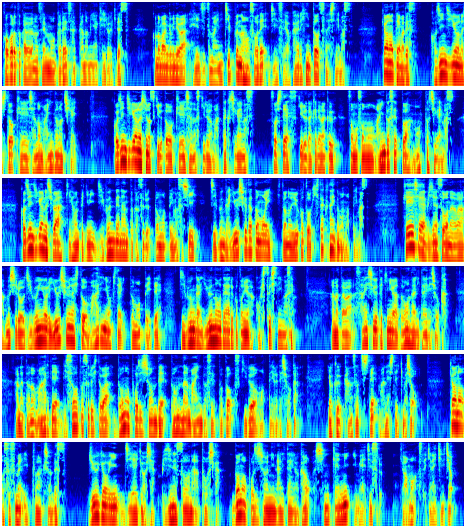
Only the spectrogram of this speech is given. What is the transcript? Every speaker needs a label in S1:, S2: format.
S1: 心と体の専門家で作家の三宅博之です。この番組では平日毎日1分の放送で人生を変えるヒントをお伝えしています。今日のテーマです。個人事業主と経営者のマインドの違い。個人事業主のスキルと経営者のスキルは全く違います。そしてスキルだけでなく、そもそものマインドセットはもっと違います。個人事業主は基本的に自分で何とかすると思っていますし、自分が優秀だと思い、人の言うことを聞きたくないとも思っています。経営者やビジネスオーナーはむしろ自分より優秀な人を周りに置きたいと思っていて、自分が有能であることには固執していません。あなたは最終的にはどうなりたいでしょうか？あなたの周りで理想とする人はどのポジションでどんなマインドセットとスキルを持っているでしょうか？よく観察して真似していきましょう。今日のおすすめ1分アクションです。従業員、自営業者、ビジネスオーナー、投資家、どのポジションになりたいのかを真剣にイメージする。今日も素敵な一日を。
